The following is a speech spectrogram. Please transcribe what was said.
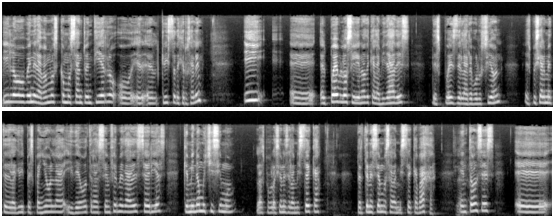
y lo venerábamos como Santo Entierro o el, Cristo de Jerusalén. Y eh, el pueblo se llenó de calamidades después de la revolución especialmente de la gripe española y de otras enfermedades serias que minó muchísimo las poblaciones de la Mixteca. Pertenecemos a la Mixteca Baja. Entonces, eh,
